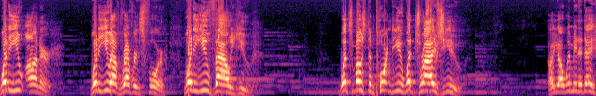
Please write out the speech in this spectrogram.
What do you honor? What do you have reverence for? What do you value? What's most important to you? What drives you? Are y'all with me today?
